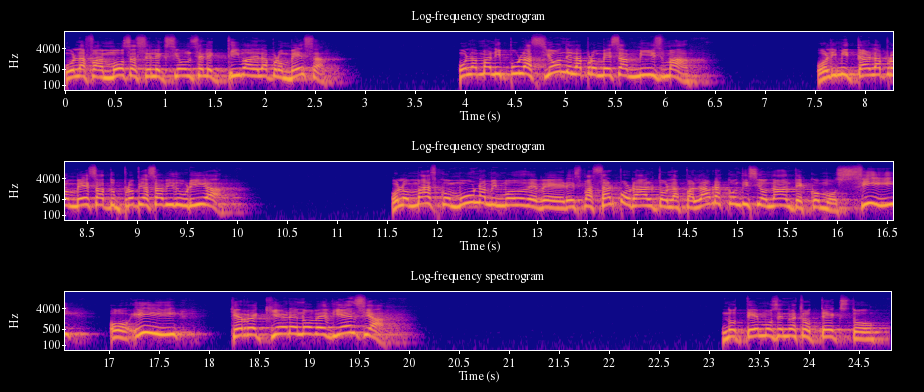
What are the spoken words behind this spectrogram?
O la famosa selección selectiva de la promesa. O la manipulación de la promesa misma. O limitar la promesa a tu propia sabiduría. O lo más común a mi modo de ver es pasar por alto las palabras condicionantes como sí o y que requieren obediencia. Notemos en nuestro texto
